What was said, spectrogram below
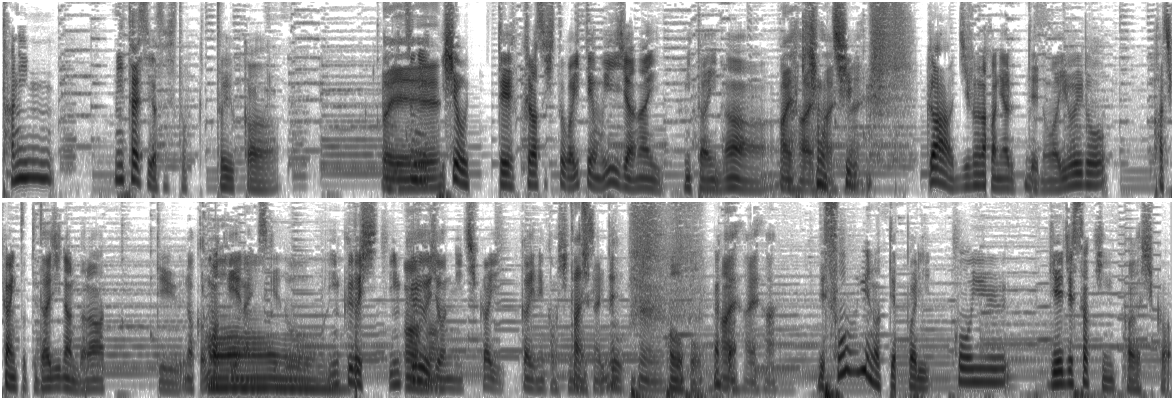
他人に対する優しさというか、別にええ石を売って暮らす人がいてもいいじゃないみたいな気持ちが自分の中にあるっていうのはいろいろ価値観にとって大事なんだな。っていう、なんかうまく言えないんですけどインクルーシインクルージョンに近い概念かもしれないですけど、確かにね。ほうほう。うん。はいはいはい。で、そういうのってやっぱり、こういう芸術作品からしか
